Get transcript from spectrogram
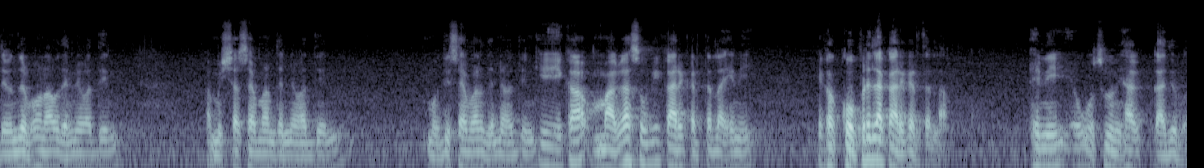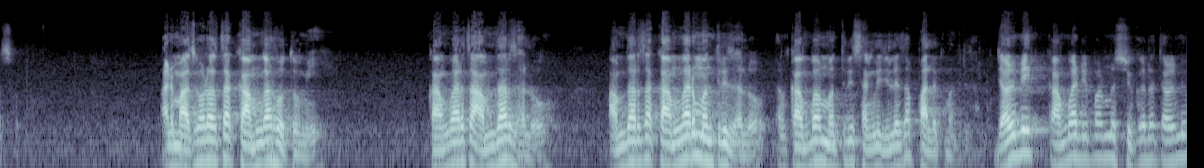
देवेंद्र भवनावर धन्यवाद देईन अमित शाह साहेबांना धन्यवाद देईन मोदी साहेबांना धन्यवाद देईन की एका मागासोगी कार्यकर्त्याला ह्यांनी एका कोपऱ्याला कार्यकर्त्याला ह्यांनी उचलून ह्या गादीवर बसवतो आणि माझगावचा कामगार होतो मी. कामगारचा आमदार झालो. आमदारचा कामगार मंत्री झालो. आणि कामगार मंत्री सांगली जिल्ह्याचा पालकमंत्री झालो. ज्यावेळी मी कामगार डिपार्टमेंट शिकवलं त्यावेळी मी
